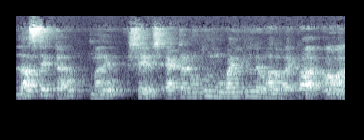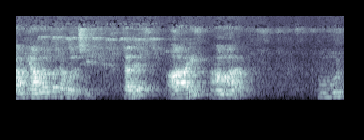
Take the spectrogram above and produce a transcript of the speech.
লাস্টেরটা মানে শেষ একটা নতুন মোবাইল কিনলে ভালো হয়। কার? আমার। আমি আমার কথা বলছি। তাহলে আই আমার কুড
